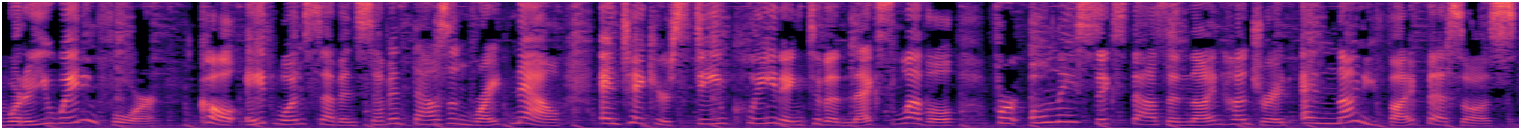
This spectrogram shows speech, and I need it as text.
What are you waiting for? Call 817-7000 right now and take your steam cleaning to the next level for only 6,995 pesos.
